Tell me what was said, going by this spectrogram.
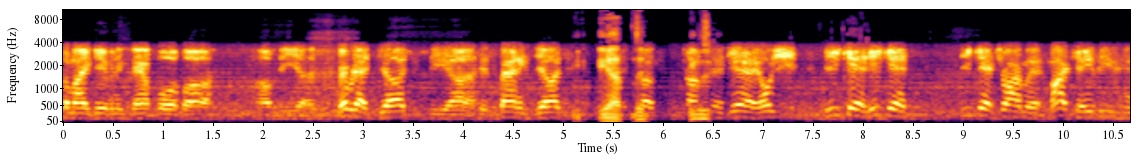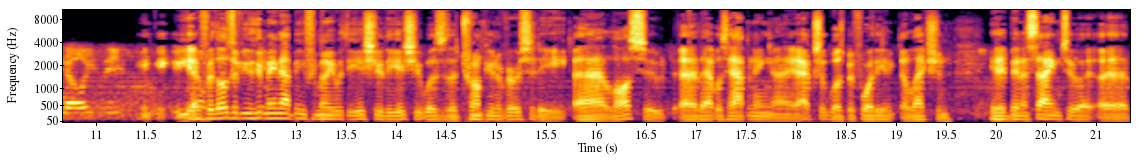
somebody gave an example of uh, of the uh, remember that judge, the uh, Hispanic judge. Yep. The, Trump, Trump said, "Yeah, oh, he, he can't, he can't, he can't try me. In my case, he's, you know, he's, he's Yeah, for those of you who may not be familiar with the issue, the issue was the Trump University uh, lawsuit uh, that was happening. Uh, it actually was before the election. It had been assigned to a, a,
